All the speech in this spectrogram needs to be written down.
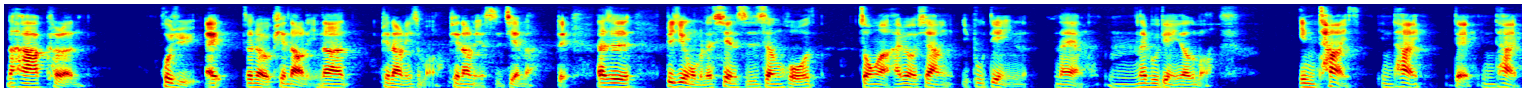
那他可能或许哎真的有骗到你，那骗到你什么？骗到你的时间嘛。对，但是毕竟我们的现实生活中啊，还没有像一部电影那样，嗯，那部电影叫什么？In Time，In Time，对银泰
